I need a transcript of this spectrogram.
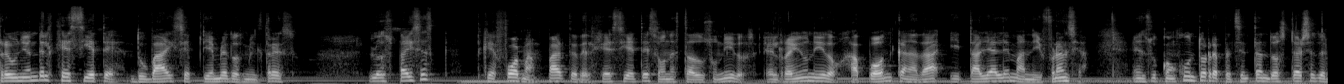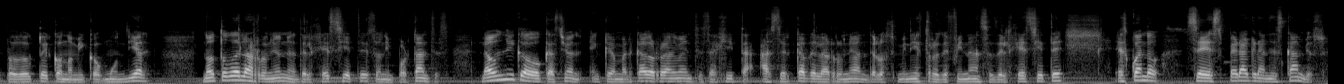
Reunión del G7, Dubái, septiembre 2003. Los países que forman parte del G7 son Estados Unidos, el Reino Unido, Japón, Canadá, Italia, Alemania y Francia. En su conjunto representan dos tercios del Producto Económico Mundial. No todas las reuniones del G7 son importantes. La única ocasión en que el mercado realmente se agita acerca de la reunión de los ministros de finanzas del G7 es cuando se espera grandes cambios.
